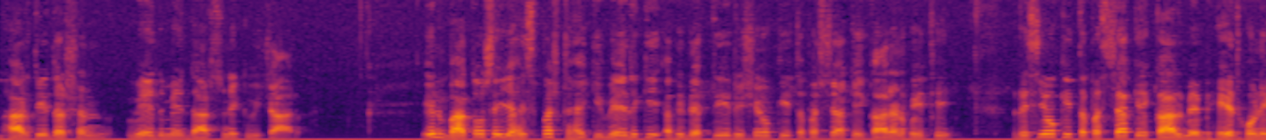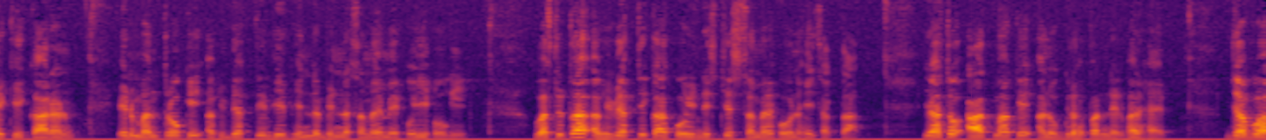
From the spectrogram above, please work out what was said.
भारतीय दर्शन वेद में दार्शनिक विचार। इन बातों से यह स्पष्ट है कि वेद की अभिव्यक्ति ऋषियों की तपस्या के कारण हुई थी। ऋषियों की तपस्या के काल में भेद होने के कारण इन मंत्रों की अभिव्यक्ति भी भिन्न भिन्न समय में हुई होगी। वस्तुतः अभिव्यक्ति का कोई निश्चित समय हो नहीं सकता। यह तो आत्मा के अनुग्रह पर निर्भर है। जब वह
